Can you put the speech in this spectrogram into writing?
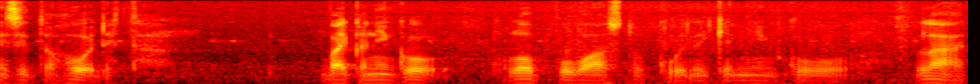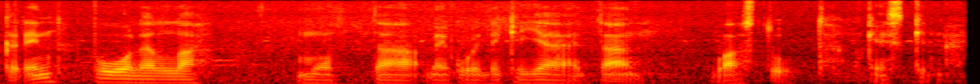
ja sitten hoidetaan. Vaikka niin kuin loppuvastuu kuitenkin niin kuin lääkärin puolella, mutta me kuitenkin jäätään vastuuta keskenään.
